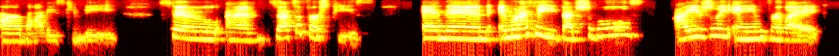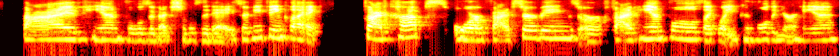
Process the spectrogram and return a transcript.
our bodies can be. So um, so that's the first piece. And then and when i say eat vegetables i usually aim for like five handfuls of vegetables a day. So if you think like five cups or five servings or five handfuls, like what you can hold in your hand,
